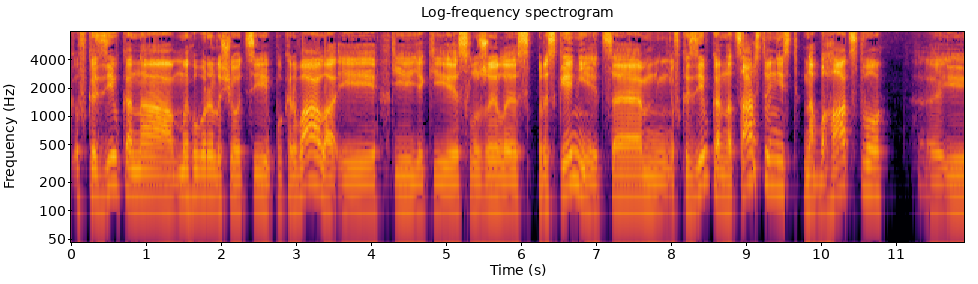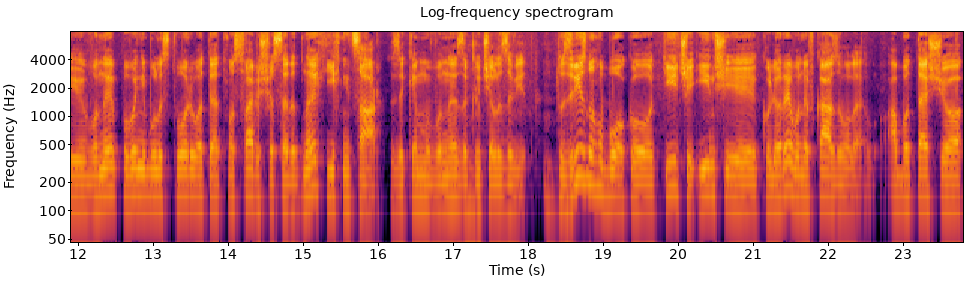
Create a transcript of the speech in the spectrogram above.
вказівка на. Ми говорили, що ці покривала і ті, які служили з прискині, це вказівка на царственність, на багатство. Е, і вони повинні були створювати атмосферу, що серед них їхній цар, з яким вони заключили завіт. То з різного боку ті чи інші кольори вони вказували, або те, що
